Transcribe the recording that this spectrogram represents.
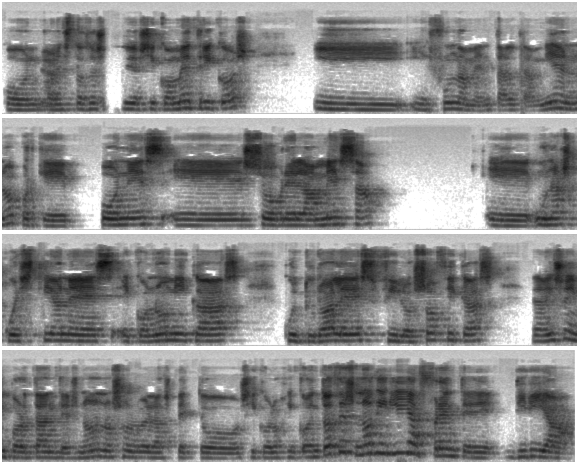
con, estos estudios psicométricos. Y, es fundamental también, ¿no? Porque pones eh, sobre la mesa eh, unas cuestiones económicas, culturales, filosóficas, también son importantes, ¿no? no solo el aspecto psicológico. Entonces, no diría frente, diría,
